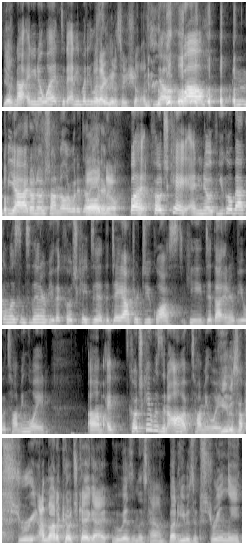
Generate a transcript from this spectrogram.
Yeah. Would not. And you know what? Did anybody listen? I thought you were going to say Sean. No, well, mm, yeah, I don't know if Sean Miller would have done Uh, it either. no, But no. Coach K, and you know, if you go back and listen to the interview that Coach K did the day after Duke lost, he did that interview with Tommy Lloyd. Um, I Coach K was in awe of Tommy Lloyd. he was couple- extreme. I'm not a Coach K guy who is in this town, but he was extremely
